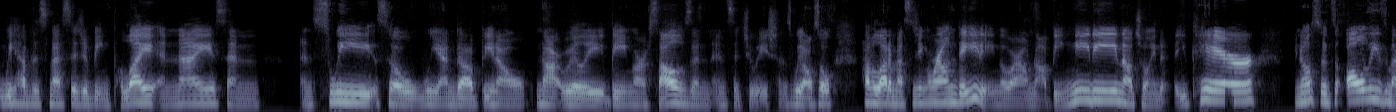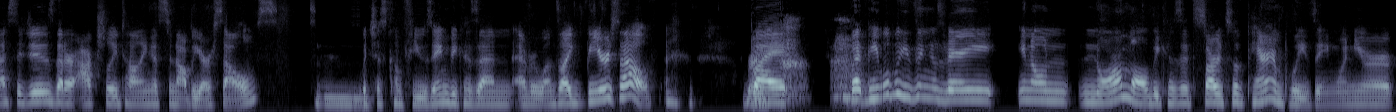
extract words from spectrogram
we have this message of being polite and nice and and sweet. So we end up you know not really being ourselves in, in situations. We also have a lot of messaging around dating around not being needy not showing that you care you know? So it's all these messages that are actually telling us to not be ourselves mm. which is confusing because then everyone's like be yourself right. but but people pleasing is very you know n- normal because it starts with parent pleasing when you're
